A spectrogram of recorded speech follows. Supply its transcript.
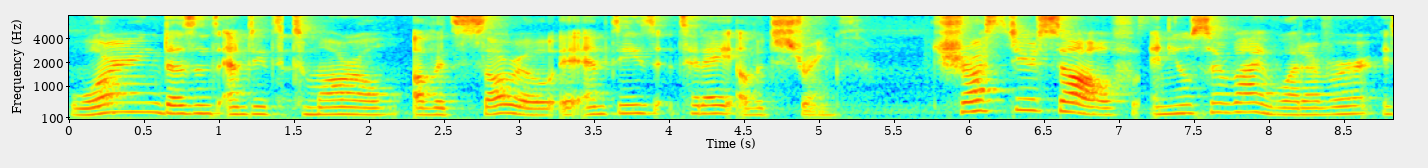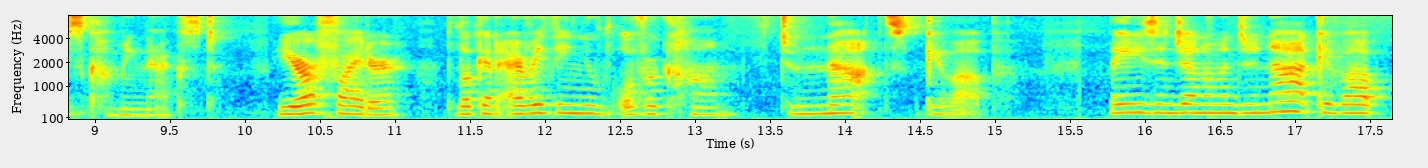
Worrying doesn't empty tomorrow of its sorrow, it empties today of its strength. Trust yourself and you'll survive whatever is coming next. You're a fighter. Look at everything you've overcome. Do not give up. Ladies and gentlemen, do not give up.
